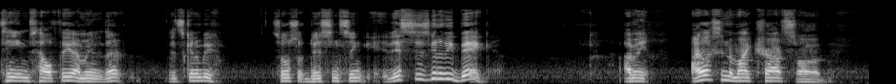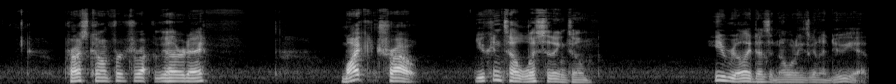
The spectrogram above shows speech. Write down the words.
teams healthy. I mean, it's going to be social distancing. This is going to be big. I mean, I listened to Mike Trout's uh, press conference the other day. Mike Trout, you can tell listening to him, he really doesn't know what he's going to do yet.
